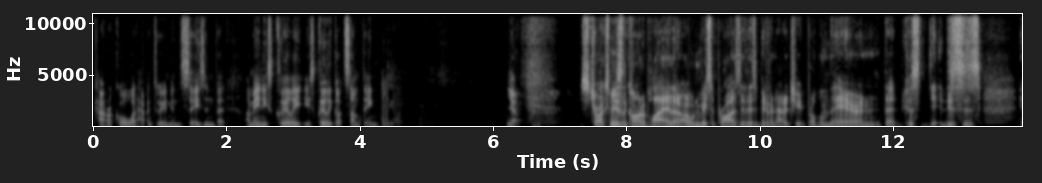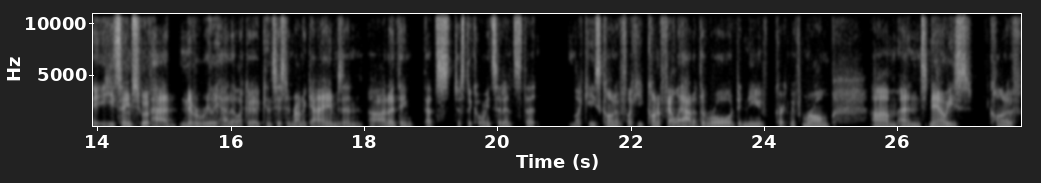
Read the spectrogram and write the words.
can't recall what happened to him in the season, but I mean, he's clearly he's clearly got something. Yeah. strikes me as the kind of player that I wouldn't be surprised if there's a bit of an attitude problem there, and that because this is he, seems to have had never really had a, like a consistent run of games, and I don't think that's just a coincidence that like he's kind of like he kind of fell out at the Roar, didn't he? Correct me if I'm wrong. Um, and now he's kind of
